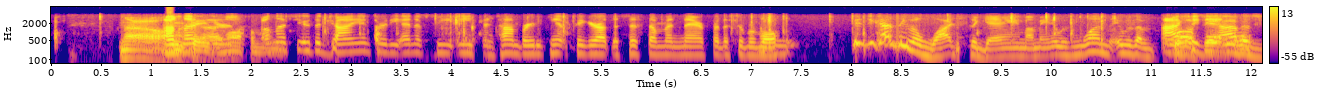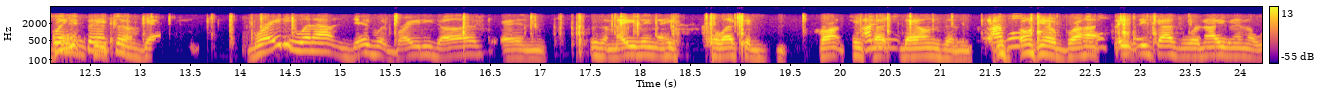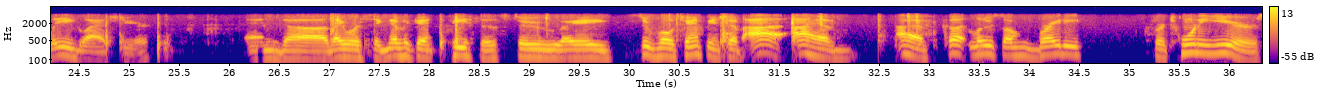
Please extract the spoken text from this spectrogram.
no. unless you're unless you're the Giants or the NFC East, and Tom Brady can't figure out the system in there for the Super Bowl. Did you guys even watch the game? I mean, it was one. It was a. I was- did. I was, defensive game. Brady went out and did what Brady does, and it was amazing that he collected Gronk two I mean, touchdowns and will- Antonio Bryant. I will say These, these guys were not even in the league last year, and uh, they were significant pieces to a Super Bowl championship. I I have I have cut loose on Brady for 20 years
